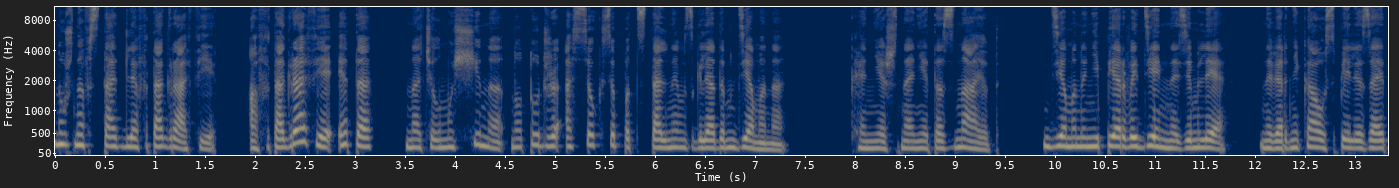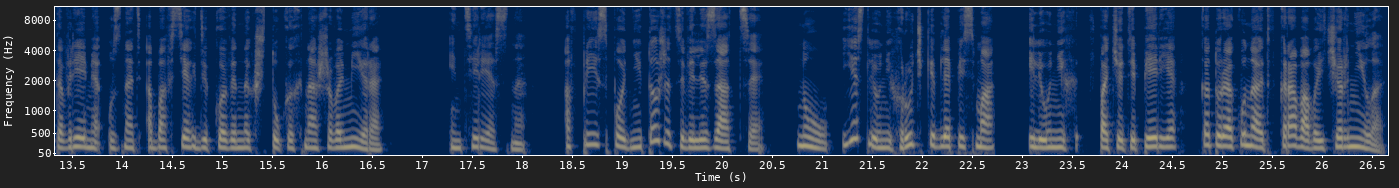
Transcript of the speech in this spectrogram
нужно встать для фотографии. А фотография — это... Начал мужчина, но тут же осекся под стальным взглядом демона. Конечно, они это знают. Демоны не первый день на Земле. Наверняка успели за это время узнать обо всех диковинных штуках нашего мира. Интересно, а в преисподней тоже цивилизация? Ну, есть ли у них ручки для письма? Или у них в почете перья, которые окунают в кровавые чернила?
